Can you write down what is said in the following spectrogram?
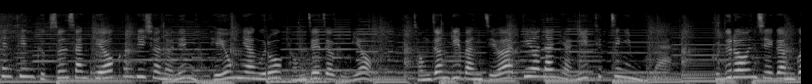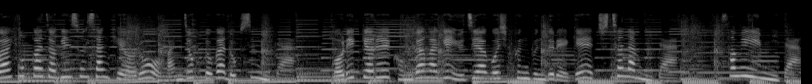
팬틴 극손 상 케어 컨디셔너는 대용량으로 경제적이며 정전기 방지와 뛰어난 향이 특징입니다. 부드러운 질감과 효과적인 손상 케어로 만족도가 높습니다. 머릿결을 건강하게 유지하고 싶은 분들에게 추천합니다. 3위입니다.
